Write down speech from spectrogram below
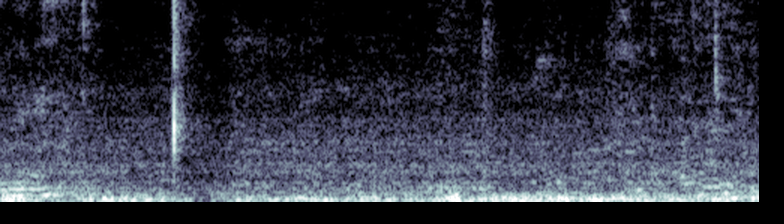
এবারে সাথে করলাম।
